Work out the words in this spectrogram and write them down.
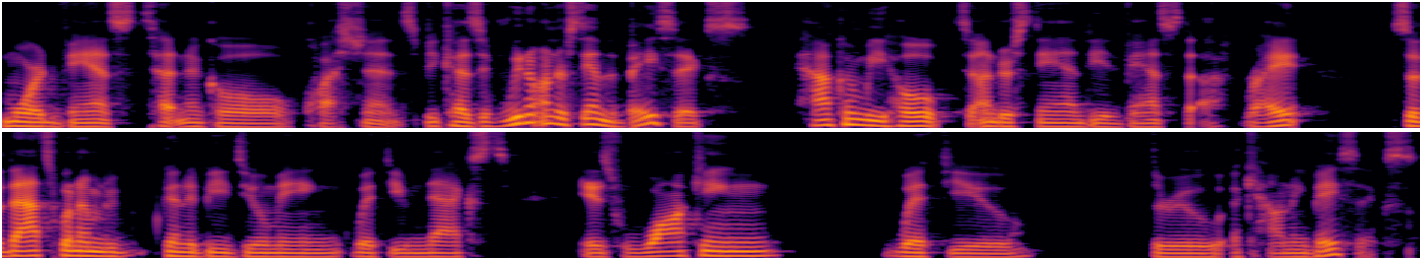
more advanced technical questions? Because if we don't understand the basics, how can we hope to understand the advanced stuff, right? So that's what I'm going to be doing with you next is walking with you through accounting basics.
